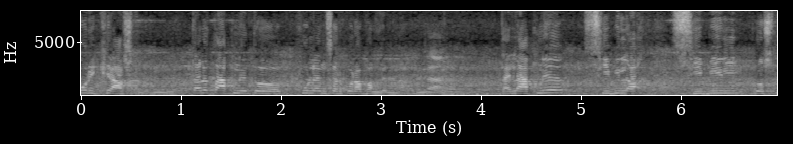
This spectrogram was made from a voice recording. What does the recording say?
পরীক্ষায় আসলো। তাহলে তো আপনি তো ফুল অ্যান্সার করা পারলেন না। তাহলে আপনি সিভিল সিভিল প্রশ্ন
